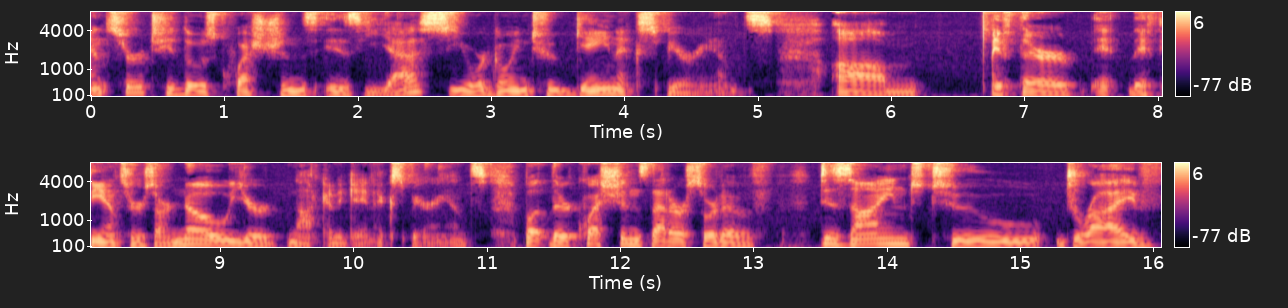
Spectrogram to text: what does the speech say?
answer to those questions is yes, you are going to gain experience. Um, if they're if the answers are no you're not going to gain experience but they're questions that are sort of designed to drive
